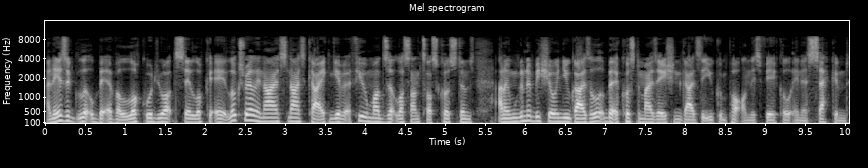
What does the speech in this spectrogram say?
And here's a little bit of a look, would you want to say, look at it. It looks really nice, nice car. You can give it a few mods at Los Santos Customs. And I'm going to be showing you guys a little bit of customization guides that you can put on this vehicle in a second.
